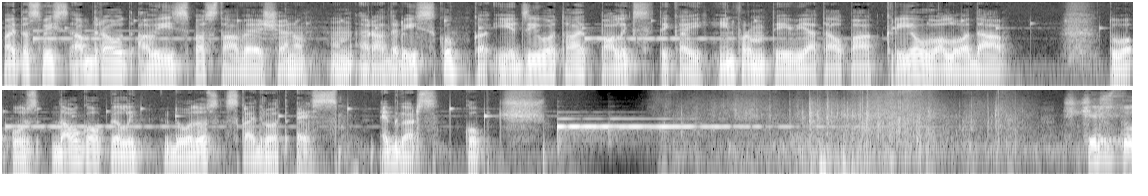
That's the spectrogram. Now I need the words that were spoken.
Vai tas viss apdraud avīzes pastāvēšanu un rada risku, ka iedzīvotāji paliks tikai informatīvajā telpā Krievu valodā? To uz Daugopili dodos skaidrot es, Edgars Kupčs. Šķirstu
